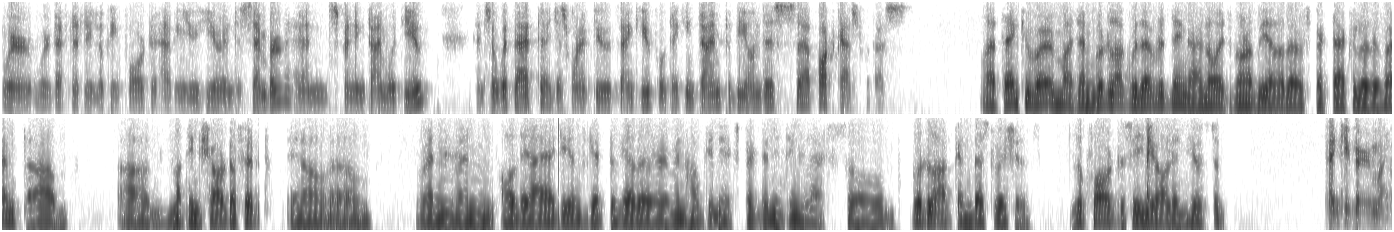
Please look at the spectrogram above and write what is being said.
we're we're definitely looking forward to having you here in December and spending time with you. And so, with that, I just wanted to thank you for taking time to be on this uh, podcast with us. Uh, thank you very much, and good luck with everything. I know it's going to be another spectacular event. Um, uh, nothing short of it, you know. Um, when when all the IITians get together, I mean, how can you expect anything less? So good luck and best wishes. Look forward to seeing you all in Houston. Thank you very much.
